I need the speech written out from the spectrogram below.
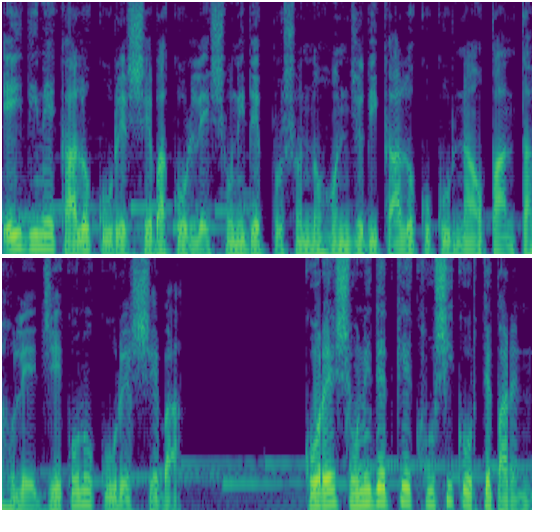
এই দিনে কালো কুরের সেবা করলে শনিদেব প্রসন্ন হন। যদি কালো কুকুর নাও পান, তাহলে যে কোনো কুকুরের সেবা করে শনিদেবকে খুশি করতে পারেন।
